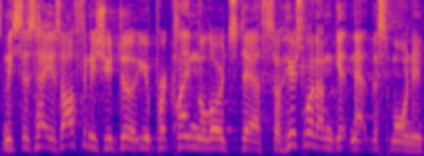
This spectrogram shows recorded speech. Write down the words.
And he says, Hey, as often as you do it, you proclaim the Lord's death. So here's what I'm getting at this morning.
